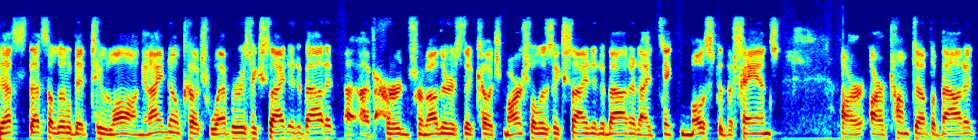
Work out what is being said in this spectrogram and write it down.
that's that's a little bit too long, and I know Coach Weber is excited about it. I've heard from others that Coach Marshall is excited about it. I think most of the fans are are pumped up about it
